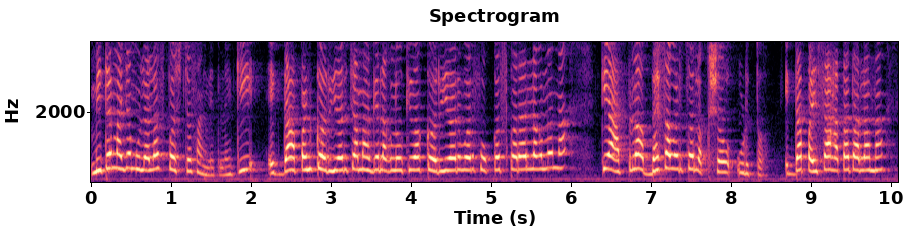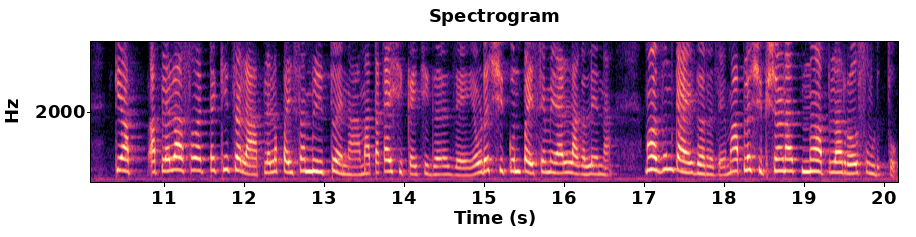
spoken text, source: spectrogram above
मी तर माझ्या मुलाला स्पष्ट सांगितलं की एकदा आपण करिअरच्या मागे लागलो किंवा करिअरवर फोकस करायला लागलो ना की आपलं अभ्यासावरचं लक्ष उडतं. एकदा पैसा हातात आला ना की आप आपल्याला असं वाटतं की चला आपल्याला पैसा मिळतोय ना मग आता काय शिकायची गरज आहे? एवढंच शिकून पैसे मिळायला लागले ना मग अजून काय गरज आहे? मग आपलं शिक्षणातनं आपला रस उडतो.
